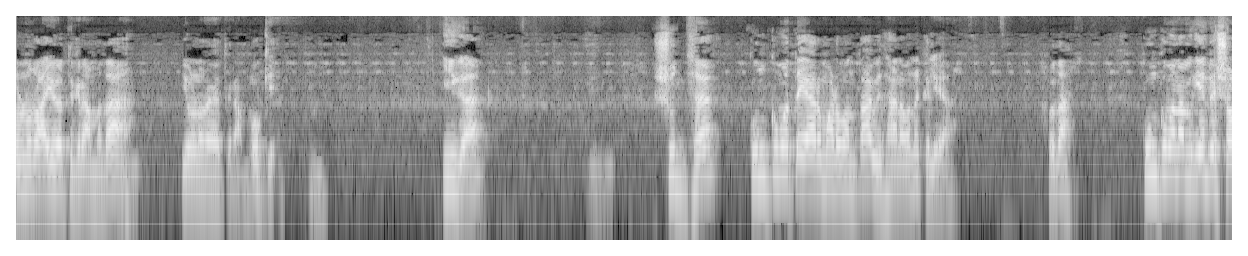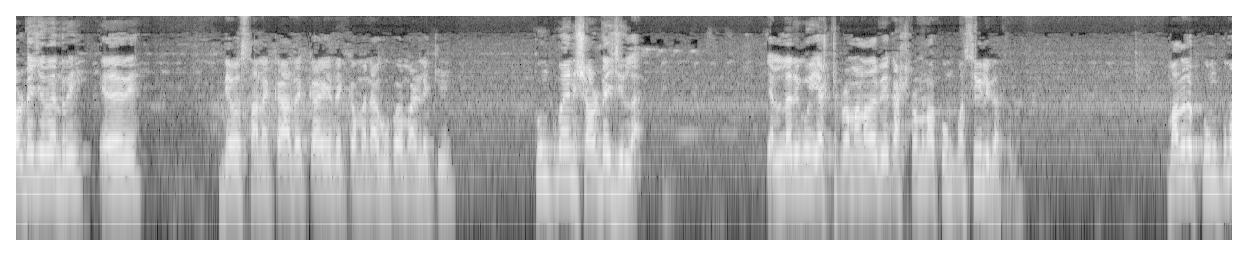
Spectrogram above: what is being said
ಏಳ್ನೂರ ಐವತ್ತು ಗ್ರಾಮ್ ಅದ? ಏಳ್ನೂರ ಐವತ್ತು ಗ್ರಾಮ್ ಓಕೆ ಈಗ ಶುದ್ಧ ಕುಂಕುಮ ತಯಾರು ಮಾಡುವಂತಹ ವಿಧಾನವನ್ನು ಕಲಿಯ. ಹೌದಾ? ಕುಂಕುಮ ನಮಗೇನು ಶಾರ್ಟೇಜ್ ಅದನ್ರಿ? ರೀ ದೇವಸ್ಥಾನಕ್ಕೆ, ಅದಕ್ಕೆ, ಇದಕ್ಕೆ, ಮನ್ಯಾಗ ಉಪಯೋಗ ಮಾಡಲಿಕ್ಕೆ. ಕುಂಕುಮ ಏನು ಶಾರ್ಟೇಜ್ ಇಲ್ಲ. ಎಲ್ಲರಿಗೂ ಎಷ್ಟು ಪ್ರಮಾಣದ ಬೇಕು ಅಷ್ಟು ಪ್ರಮಾಣ ಕುಂಕುಮ ಸಿಗ್ಲಿಕ್ಕತ್ತದ ಮೊದಲು ಕುಂಕುಮ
